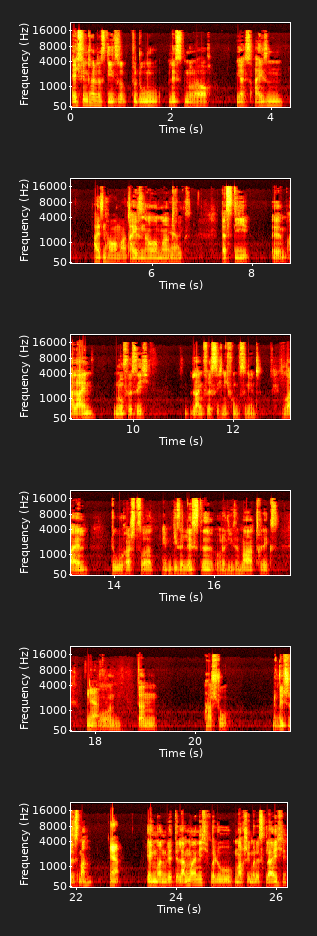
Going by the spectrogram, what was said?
Ja, ich finde halt, dass die so To-Do-Listen oder auch, ja, das Eisen, Eisenhower Matrix. Eisenhower Matrix, dass die ähm, allein nur für sich langfristig nicht funktioniert. Weil du hast zwar eben diese Liste oder diese Matrix Ja. und dann hast du, du willst du das machen? Irgendwann wird dir langweilig, weil du machst immer das Gleiche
